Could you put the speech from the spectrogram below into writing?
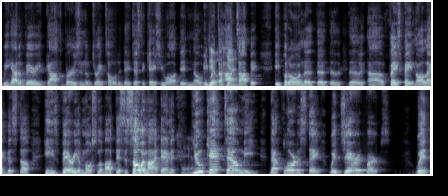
we got a very goth version of Drake Toll today, just in case you all didn't know. He went to Hot Topic. He put on the the the, the uh, face paint and all that good stuff. He's very emotional about this, and so am I. Damn it! Yeah. You can't tell me that Florida State with Jared Verse, with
